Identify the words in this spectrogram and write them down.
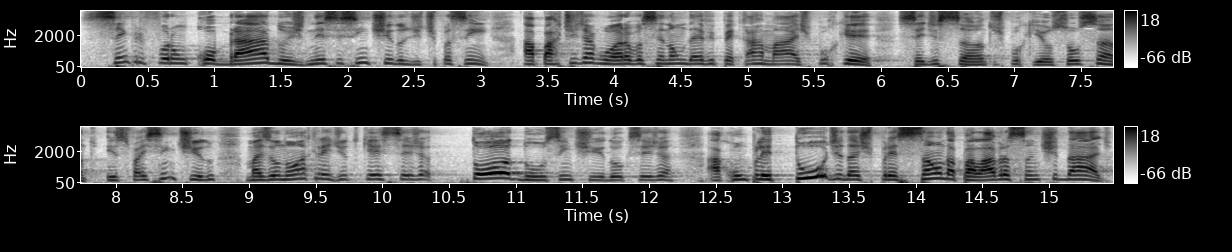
sempre foram cobrados nesse sentido de tipo assim, a partir de agora você não deve pecar mais, porque sede santos, porque eu sou santo. Isso faz sentido, mas eu não acredito que esse seja todo o sentido, ou que seja a completude da expressão da palavra santidade.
